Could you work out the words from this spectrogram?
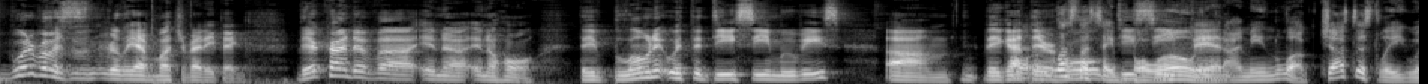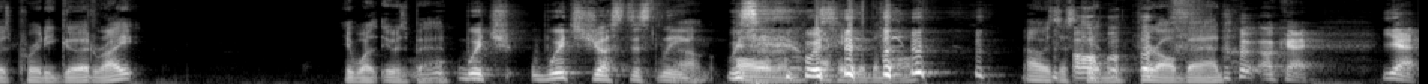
Warner Brothers doesn't really have much of anything. They're kind of uh, in a in a hole. They've blown it with the DC movies. Um, they got Well, their let's whole not say DC fan. I mean, look, Justice League was pretty good, right? It was. It was bad. which which Justice League? Um, Was- all of them. I hated them all. I was just kidding. Oh. They're all bad. okay. Yeah,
